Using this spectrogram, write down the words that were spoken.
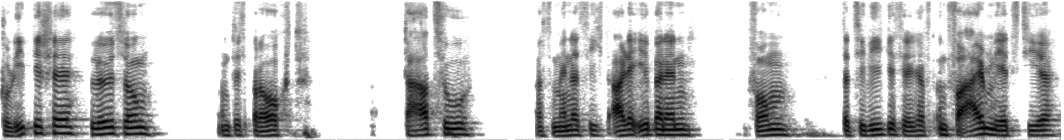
politische Lösung und es braucht dazu aus meiner Sicht alle Ebenen vom der Zivilgesellschaft und vor allem jetzt hier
